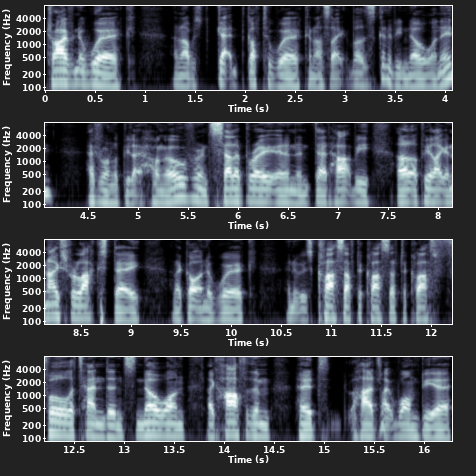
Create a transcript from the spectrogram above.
driving to work and I was get, got to work and I was like, well, there's going to be no one in. Everyone will be like hungover and celebrating and dead happy. It'll be like a nice relaxed day. And I got into work and it was class after class after class, full attendance. No one, like half of them had had like one beer.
